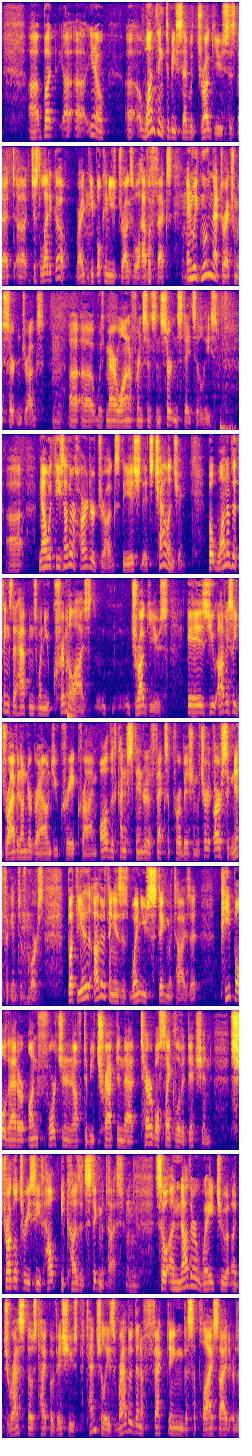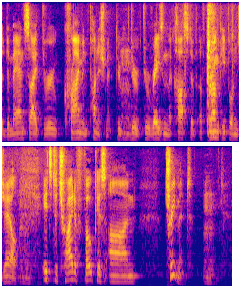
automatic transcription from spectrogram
Uh, but uh, uh, you know, uh, one thing to be said with drug use is that uh, just let it go, right? People can use drugs, will have effects, and we've moved in that direction with certain drugs, uh, uh, with marijuana, for instance, in certain states at least. Uh, now, with these other harder drugs, the issue it's challenging. But one of the things that happens when you criminalize drug use is you obviously drive it underground, you create crime, all the kind of standard effects of prohibition, which are, are significant, of mm-hmm. course. But the other thing is, is when you stigmatize it, people that are unfortunate enough to be trapped in that terrible cycle of addiction struggle to receive help because it's stigmatized. Mm-hmm. So another way to address those type of issues potentially is rather than affecting the supply side or the demand side through crime and punishment, through mm-hmm. through, through raising the cost of, of throwing people in jail, mm-hmm. it's to try to focus on treatment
